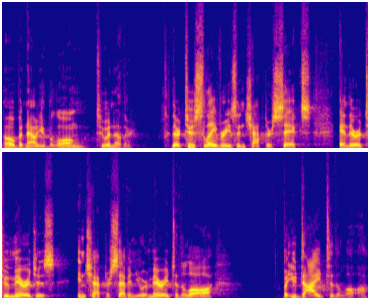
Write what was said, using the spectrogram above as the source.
Oh, but now you belong to another. There are two slaveries in chapter 6, and there are two marriages in chapter 7. You were married to the law, but you died to the law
